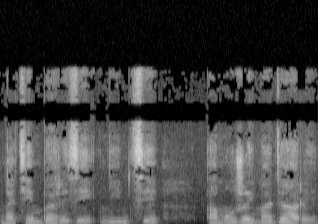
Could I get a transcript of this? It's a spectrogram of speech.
На тім березі німці, а може, й мадяри,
